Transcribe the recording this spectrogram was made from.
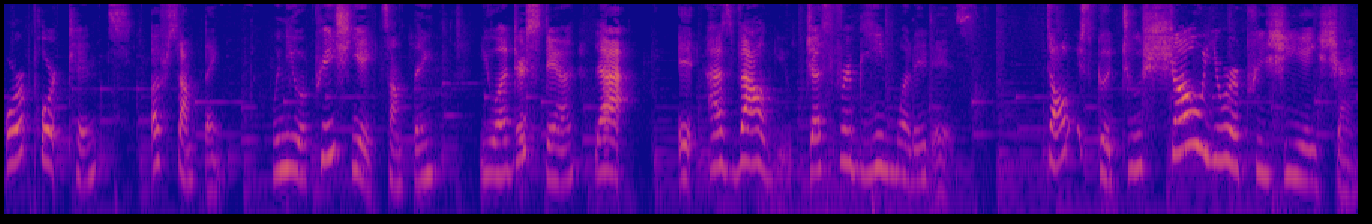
or importance of something. When you appreciate something, you understand that it has value just for being what it is. It's always good to show your appreciation.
